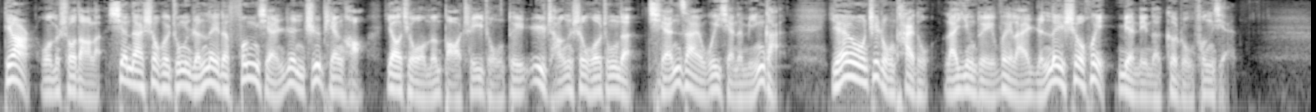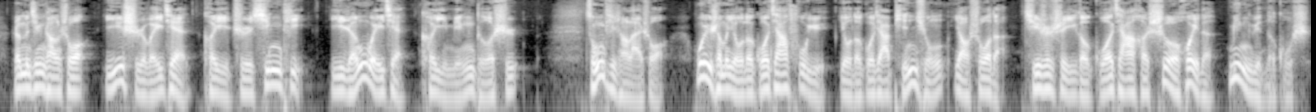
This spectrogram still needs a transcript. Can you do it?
第二，我们说到了现代社会中人类的风险认知偏好，要求我们保持一种对日常生活中的潜在危险的敏感，也要用这种态度来应对未来人类社会面临的各种风险。人们经常说，以史为鉴可以知兴替，以人为鉴可以明得失。总体上来说，为什么有的国家富裕，有的国家贫穷？要说的其实是一个国家和社会的命运的故事。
